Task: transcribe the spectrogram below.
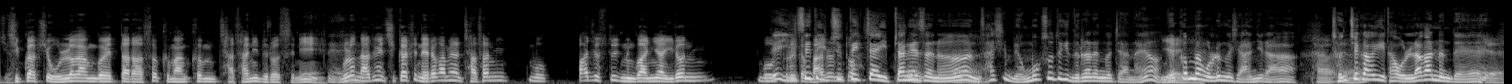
집값이 올라간 거에 따라서 그만큼 자산이 늘었으니 네. 물론 나중에 집값이 내려가면 자산이 뭐 빠질 수도 있는 거 아니냐 이런 뭐 네, 그러니까 1세대 입주택자 입장에서는 네. 사실 명목소득이 늘어나는 거잖아요. 예, 내 것만 예. 오른 것이 아니라 다, 전체 예. 가격이 다 올라갔는데 예.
